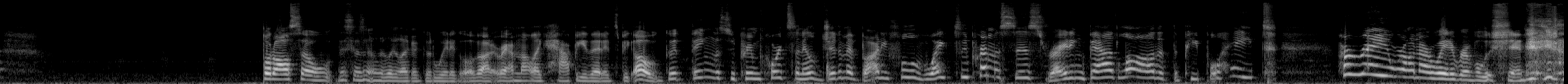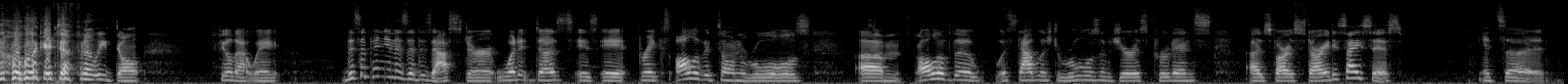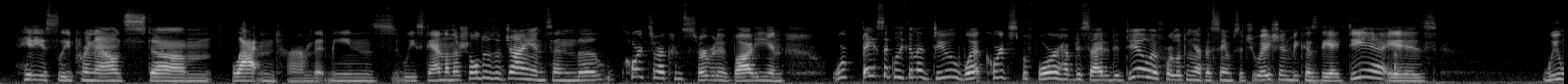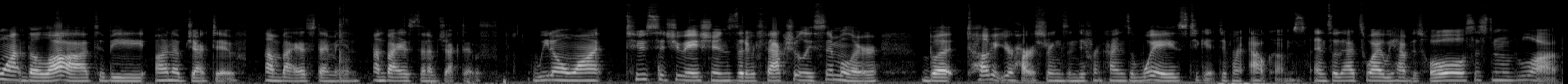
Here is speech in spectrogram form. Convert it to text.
But also, this isn't really like a good way to go about it, right? I'm not like happy that it's be oh, good thing the Supreme Court's an illegitimate body full of white supremacists writing bad law that the people hate. Hooray, we're on our way to revolution. you know, like I definitely don't feel that way this opinion is a disaster. What it does is it breaks all of its own rules, um, all of the established rules of jurisprudence as far as stare decisis. It's a hideously pronounced um, Latin term that means we stand on the shoulders of giants, and the courts are a conservative body, and we're basically going to do what courts before have decided to do if we're looking at the same situation because the idea is we want the law to be unobjective. Unbiased, I mean, unbiased and objective. We don't want two situations that are factually similar but tug at your heartstrings in different kinds of ways to get different outcomes. And so that's why we have this whole system of the law,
